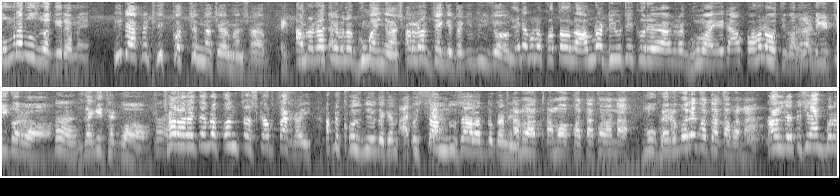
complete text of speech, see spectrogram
তোমরা বুঝবা কি রেমে এটা আপনি ঠিক করছেন না চেয়ারম্যান সাহেব। আমরা রাত্রেবেলা ঘুমাই না সারা রাত জেগে থাকি দুইজন। এটা কোনো কথা হলো? আমরা ডিউটি করে আমরা ঘুমাই এটা কখনো হতে পারে না। ডিউটি করো হ্যাঁ। জাগি থাকো। সারা রাতে আমরা পঞ্চাশ কাপ চা খাই। আপনি খোঁজ নিয়ে দেখেন ওই আচ্ছা। চান্দু চালার দোকানে। থামো থামো কথা কও না। মুখের উপরে কথা কবা না। কাল রাতে সে একবারে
